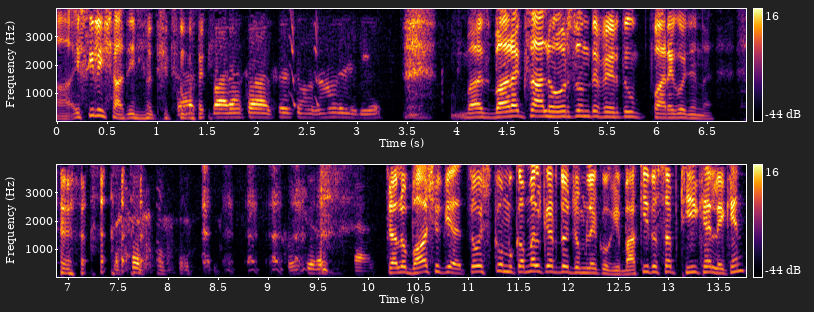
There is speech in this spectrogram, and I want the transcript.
हाँ। इसीलिए शादी नहीं होती तुम्हारी। बारह साल से सुन रहा हूँ रेडियो। बस बारह साल और सुनते फिर तू फारे को जाना। चलो बहुत शुक्रिया। तो इसको मुकम्मल कर दो जुमले को की बाकी तो सब ठीक है लेकिन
